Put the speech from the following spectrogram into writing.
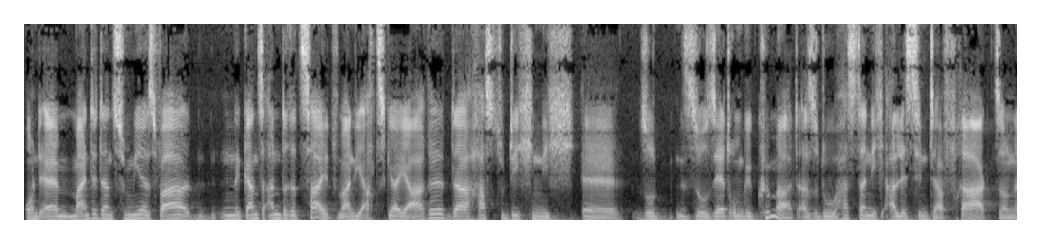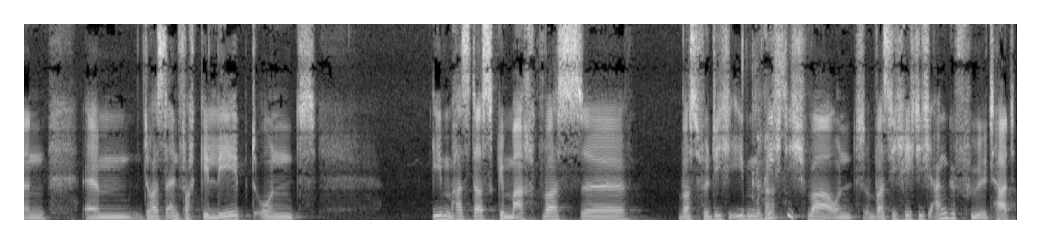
und er meinte dann zu mir, es war eine ganz andere Zeit, waren die 80er Jahre, da hast du dich nicht äh, so, so sehr drum gekümmert. Also du hast da nicht alles hinterfragt, sondern ähm, du hast einfach gelebt und eben hast das gemacht, was, äh, was für dich eben Krass. richtig war und was sich richtig angefühlt hat.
